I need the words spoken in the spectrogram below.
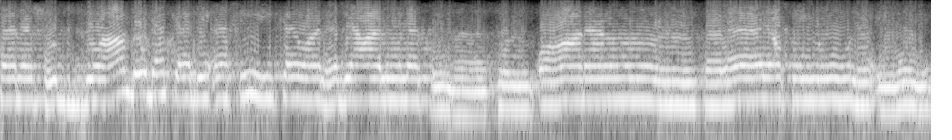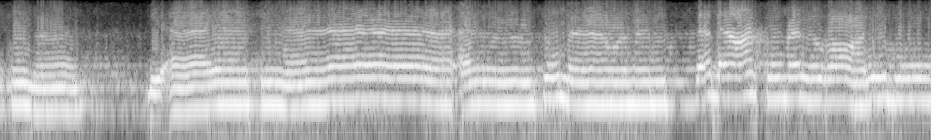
فنشد عبدك بأخيك ونجعل لكما سلطانا فلا يصلون إليكما بآياتنا أنتما ومن اتبعكما الغالبون.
